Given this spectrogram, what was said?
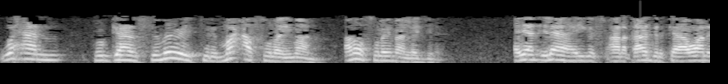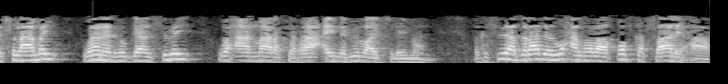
waxaan hogaansamay bay tiri maca sulaymaan anoo sulaymaan la jira ayaan ilaahayga subxaana qaadirkaa waan islaamay waanan hogaansamay waxaan maaragtay raacay nabiy llahi sulaymaan. Marka sidaa daraaddeed waxaa la rabaa qofka saalixa ah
